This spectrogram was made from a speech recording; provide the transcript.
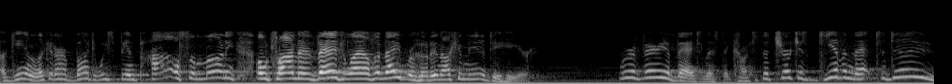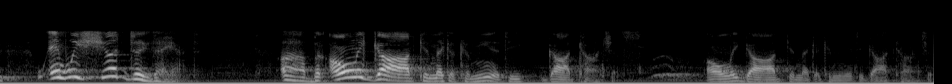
again, look at our budget. We spend piles of money on trying to evangelize the neighborhood in our community here. We're a very evangelistic conscious. The church is given that to do, and we should do that. Uh, but only God can make a community God conscious. Only God can make a community God conscious.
